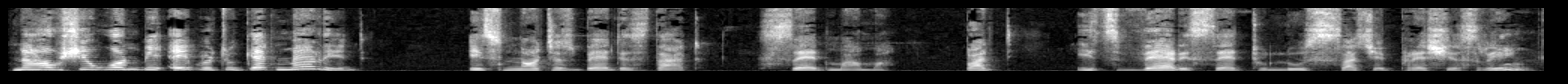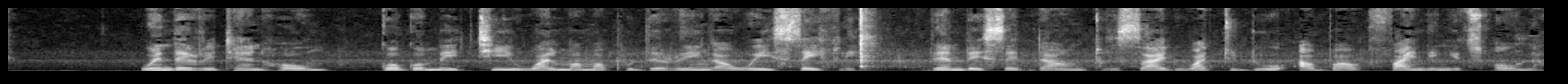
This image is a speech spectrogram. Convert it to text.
Now she won't be able to get married. It's not as bad as that, said Mama, but it's very sad to lose such a precious ring. When they returned home, Gogo made tea while Mama put the ring away safely. Then they sat down to decide what to do about finding its owner.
